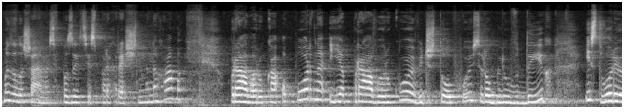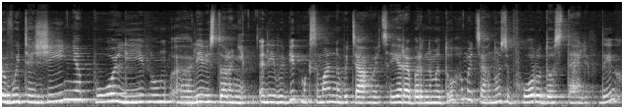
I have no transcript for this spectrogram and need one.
Ми залишаємось в позиції з перехрещеними ногами. Права рука опорна, і я правою рукою відштовхуюсь, роблю вдих і створюю витяжіння по лівому, е, лівій стороні. Лівий бік максимально витягується. Я реберними дугами тягнусь вгору до стелі. Вдих,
